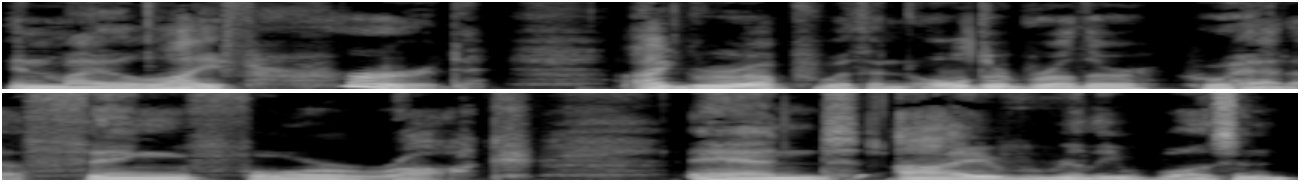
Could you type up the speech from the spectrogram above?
in my life heard. I grew up with an older brother who had a thing for rock. And I really wasn't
